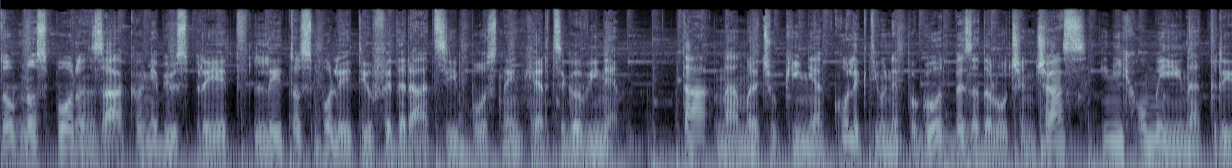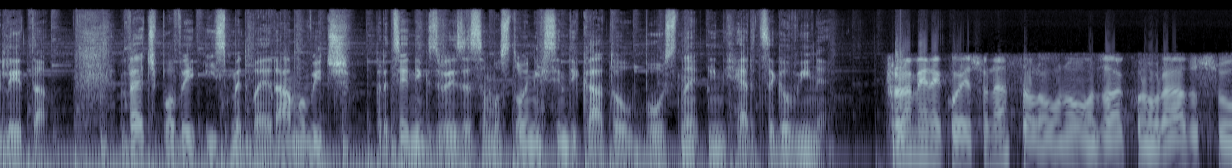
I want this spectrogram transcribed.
Podobno sporen zakon je bil sprejet letos poleti v Federaciji Bosne in Hercegovine. Ta namreč ukinja kolektivne pogodbe za določen čas in jih omeji na tri leta. Več pove Ismet Bajramovič, predsednik Zveze samostojnih sindikatov Bosne in Hercegovine. Promjene koje su nastale u novom zakonu o radu su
